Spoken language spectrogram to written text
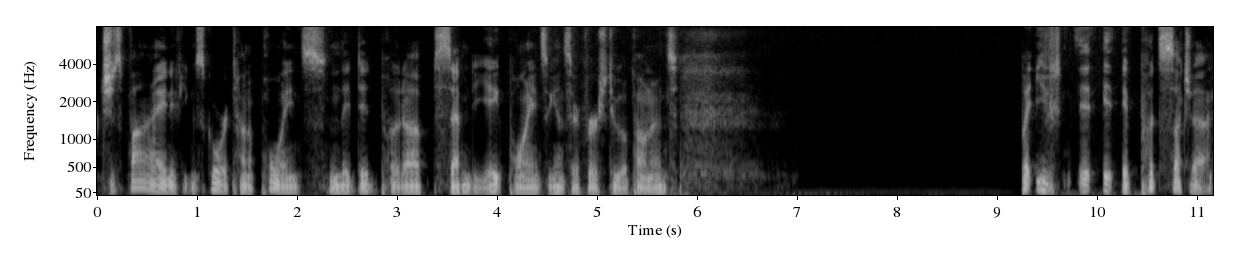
which is fine if you can score a ton of points. And they did put up 78 points against their first two opponents. But you, it, it, it puts such a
